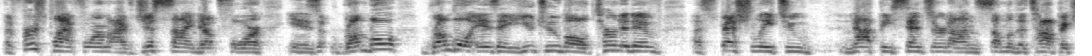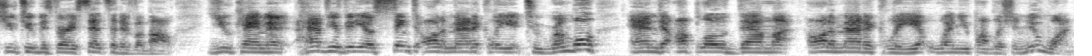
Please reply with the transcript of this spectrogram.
The first platform I've just signed up for is Rumble. Rumble is a YouTube alternative, especially to not be censored on some of the topics YouTube is very sensitive about. You can have your videos synced automatically to Rumble and upload them automatically when you publish a new one.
